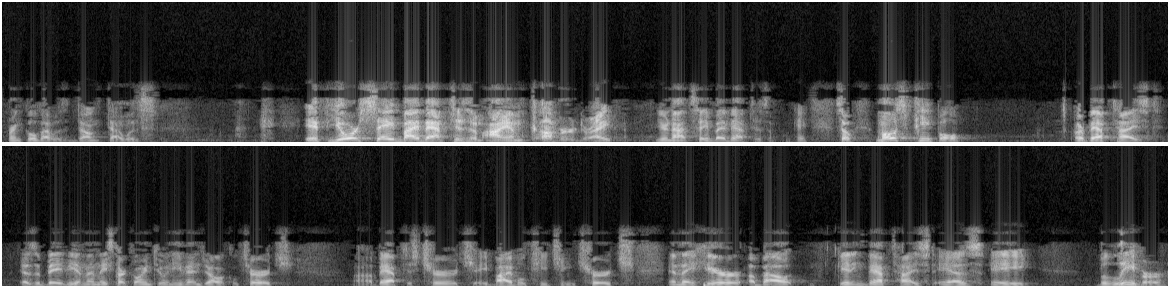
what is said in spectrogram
sprinkled. I was dunked. I was. If you're saved by baptism, I am covered, right? You're not saved by baptism. Okay, so most people are baptized as a baby, and then they start going to an evangelical church a Baptist church, a Bible teaching church, and they hear about getting baptized as a believer,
